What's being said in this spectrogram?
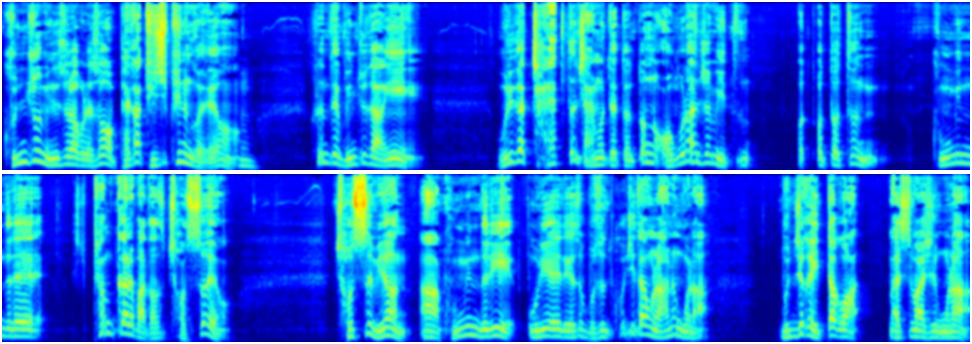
군주 민수라고 그래서 배가 뒤집히는 거예요. 음. 그런데 민주당이 우리가 잘했든 잘못했든 또는 억울한 점이 있든 어- 어떻든 국민들의 평가를 받아서 졌어요. 졌으면 아 국민들이 우리에 대해서 무슨 꾸지람을 하는구나 문제가 있다고 하- 말씀하시는구나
